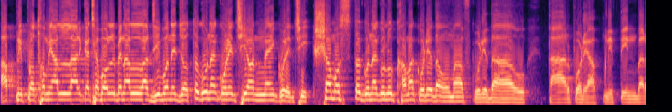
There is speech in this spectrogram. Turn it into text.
আপনি প্রথমে আল্লাহর কাছে বলবেন, আল্লাহ, জীবনে যত গুণা করেছি, অন্যায় করেছি, সমস্ত গুণাগুলো ক্ষমা করে দাও, মাফ করে দাও। তারপরে আপনি তিনবার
